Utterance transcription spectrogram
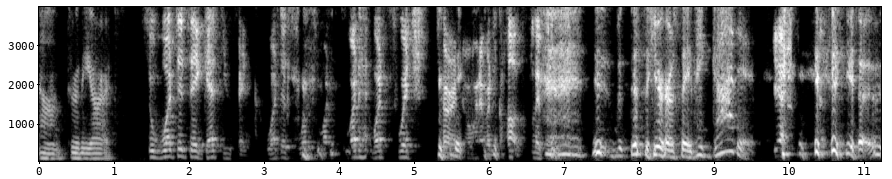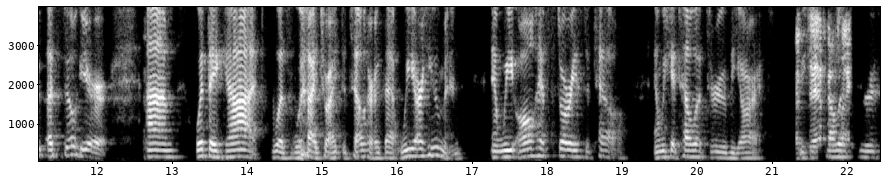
um, through the arts? So, what did they get? You think? What does what what what, what switch turned or whatever it's called flipped? But just to hear her say, "They got it." Yeah, you I still hear. Um, what they got was what I tried to tell her that we are human and we all have stories to tell, and we could tell it through the arts. we could tell it through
